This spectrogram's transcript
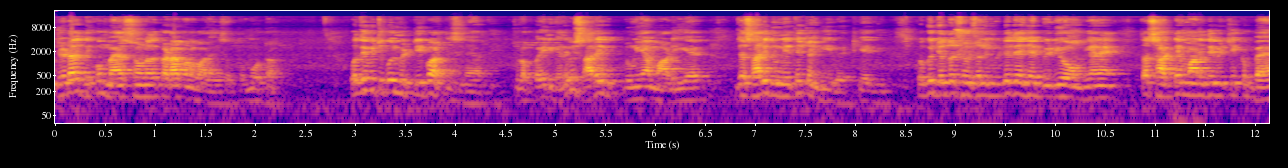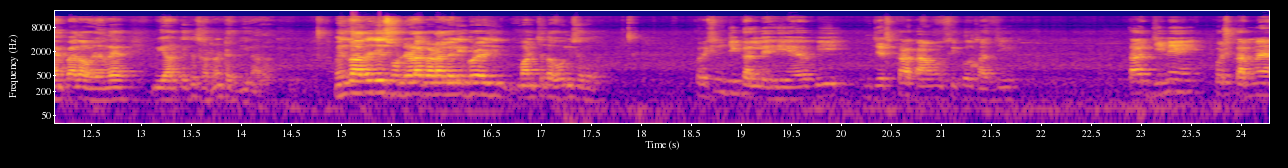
ਜਿਹੜਾ ਦੇਖੋ, ਮੈਂ ਸੋਨਾ ਦਾ ਕੜਾ ਬਣਵਾ ਲਿਆ ਸਭ ਤੋਂ ਮੋਟਾ। ਉਹਦੇ ਵਿੱਚ ਕੋਈ ਮਿੱਟੀ ਭਰਤੀ ਸੁਨਿਆਰ ਨਹੀਂ। ਲੋਕਾਂ ਹੀ ਕਹਿੰਦੇ ਵੀ ਸਾਰੇ ਦੁਨੀਆ ਮਾੜੀ ਹੈ ਜਾਂ ਸਾਰੀ ਦੁਨੀਆ ਤੇ ਚੰਗੀ ਬੈਠੀ ਹੈਗੀ। ਕਿਉਂਕਿ ਜਦੋਂ ਸੋਸ਼ਲ ਮੀਡੀਆ ਤੇ ਜੇ ਵੀਡੀਓ ਆਉਂਦੀਆਂ ਨੇ ਤਾਂ ਸਾਡੇ ਮਨ ਦੇ ਵਿੱਚ ਇੱਕ ਵਹਿਮ ਪੈਦਾ ਹੋ ਜਾਂਦਾ ਹੈ ਵੀ ਯਾਰ ਕਿਤੇ ਸਾਡੇ ਨਾਲ ਠੱਗੀ ਨਾ ਲੱਗੇ। ਮੈਨੂੰ ਲੱਗਦਾ ਜੇ ਸੋਡੇ ਵਾਲਾ ਕੜਾ ਲੈ ਲਈ ਪਰ ਜੀ ਮਨ 'ਚ ਤਾਂ ਹੋ ਨਹੀਂ ਸਕਦਾ। ਕ੍ਰਿਸ਼ਨ ਜੀ ਗੱਲ ਇਹ ਹੈ ਵੀ ਜਿਸ ਦਾ ਕੰਮ ਉਸੇ ਕੋ ਸਾਜੀ ਤਾਂ ਜਿਨੇ ਕੁਝ ਕਰਨਾ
